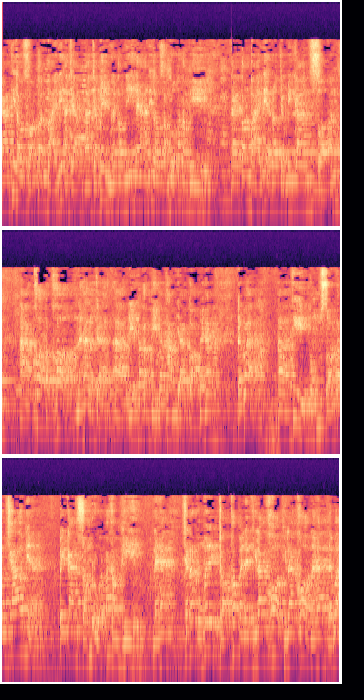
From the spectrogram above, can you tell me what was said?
การที่เราสอนตอนบ่ายนี้อาจจะอาจจะไม่เหมือนตอนนี้นะฮะอันนี้เราสำรวจพระคัมภีร์ แต่ตอนบ่ายเนี่ยเราจะมีการสอนอข้อต่อข้อนะฮะเราจะเรียนพระคัมภีร์พระธรรมยากอบนะครับ แต่ว่าที่ผมสอนตอนเช้าเนี่ยเป็นการสำรวจพระคัมภีร์นะฮะฉะนั้นผมไม่ได้เจาะเข้าไปในทีละข้อทีละข้อนะฮะแต่ว่า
